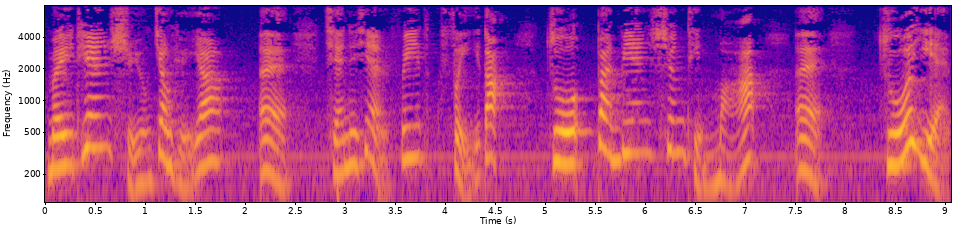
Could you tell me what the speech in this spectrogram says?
每天使用降血压。哎，前列腺肥肥大，左半边身体麻，哎，左眼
